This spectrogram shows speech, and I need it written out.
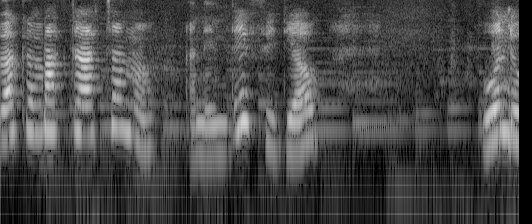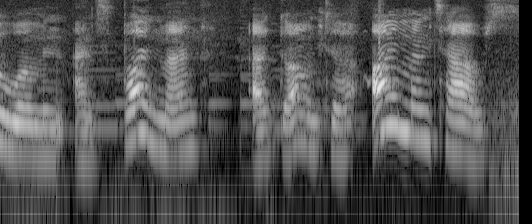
welcome back to our channel and in this video Wonder Woman and Spider-Man are going to Iron Man's house.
